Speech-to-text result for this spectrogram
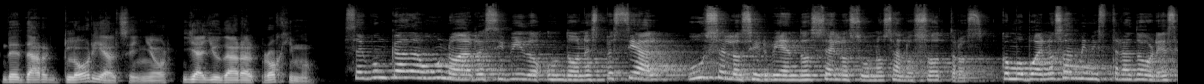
de dar gloria al Señor y ayudar al prójimo. Según cada uno ha recibido un don especial, úselo sirviéndose los unos a los otros, como buenos administradores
